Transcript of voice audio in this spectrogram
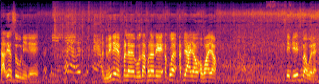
ဒါတွေကစိုးနေတယ်ခွဲရဝဲဖြစ်နေအနွေးတွေဖလန်ဘိုးသားဖလန်နဲ့အကွက်အပြာရောင်အဝါရောင်စင်ပြေးစီမှာဝယ်လိုက်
